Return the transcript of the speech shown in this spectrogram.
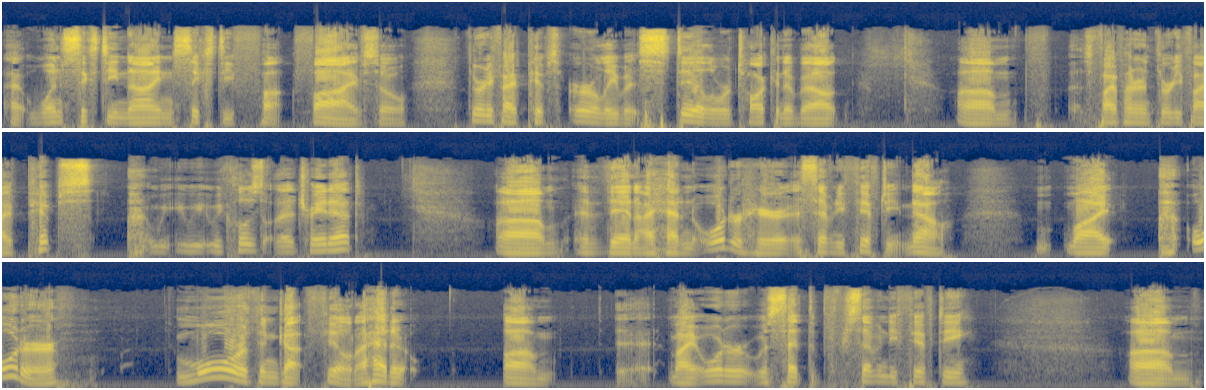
at 169.65, so 35 pips early, but still we're talking about um, 535 pips. We, we, we, closed that trade at. Um, and then I had an order here at 70.50. Now, my order more than got filled. I had a, um, my order was set to 70.50. Um,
